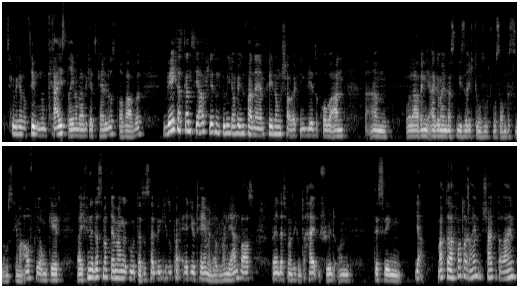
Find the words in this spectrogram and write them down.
jetzt könnte ich jetzt noch 10 Minuten im Kreis drehen, aber da ich jetzt keine Lust drauf habe. Wäre ich das Ganze hier abschließend, für mich auf jeden Fall eine Empfehlung. Schaut euch die Leseprobe an. Ähm, oder wenn ihr allgemein was in diese Richtung sucht, wo es auch ein bisschen ums Thema Aufklärung geht. Weil ich finde, das macht der Manga gut. Das ist halt wirklich super Edutainment. Also man lernt was, während man sich unterhalten fühlt. Und deswegen, ja, macht da, haut da rein, schaltet da rein,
